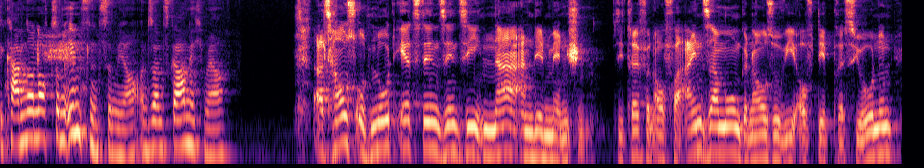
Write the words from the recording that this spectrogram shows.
Die kam nur noch zum Impfen zu mir und sonst gar nicht mehr. Als Haus- und Notärztin sind Sie nah an den Menschen. Sie treffen auf Vereinsamung genauso wie auf Depressionen.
